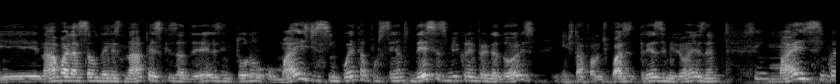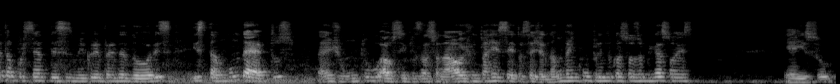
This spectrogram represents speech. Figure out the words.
E na avaliação deles, na pesquisa deles, em torno, ou mais de 50% desses microempreendedores, a gente está falando de quase 13 milhões, né? Sim. Mais de 50% desses microempreendedores estão com débitos né, junto ao Simples Nacional, junto à Receita, ou seja, não vem cumprindo com as suas obrigações. E é isso,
